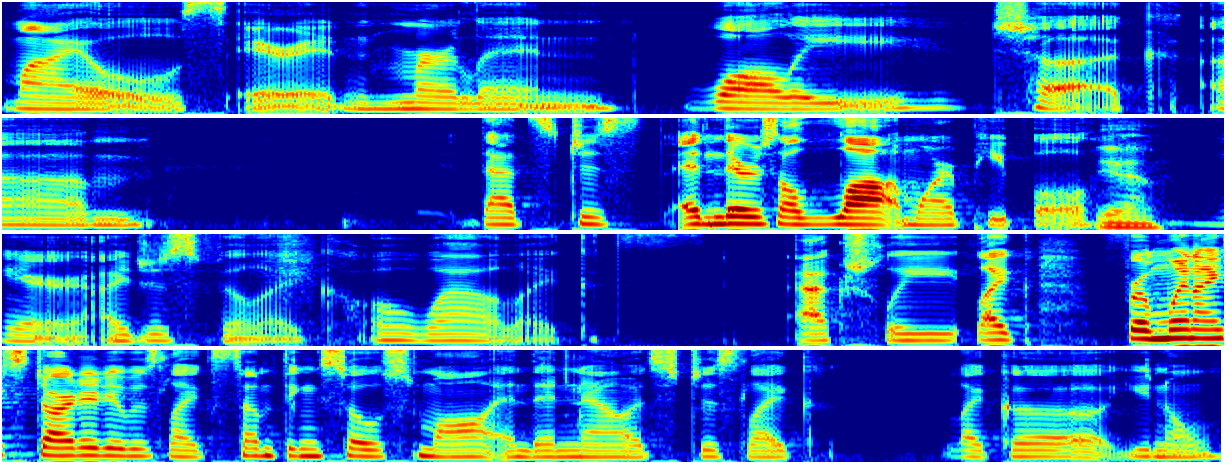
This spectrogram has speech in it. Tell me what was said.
Miles, Aaron, Merlin, Wally, Chuck. Um, that's just, and there's a lot more people Yeah. here. I just feel like, oh wow, like it's actually like from when I started, it was like something so small, and then now it's just like like a you know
